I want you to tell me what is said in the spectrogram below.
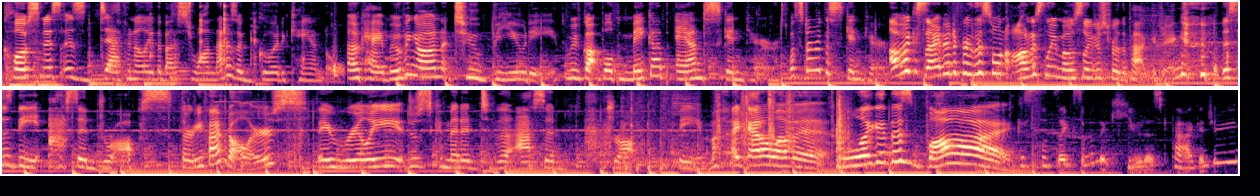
Closeness is definitely the best one. That is a good candle. Okay, moving on to beauty. We've got both makeup and skincare. Let's start with the skincare. I'm excited for this one, honestly, mostly just for the packaging. this is the Acid Drops, $35. They really just committed to the acid drop theme. I gotta love it. Look at this box. It's like some of the cutest packaging.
